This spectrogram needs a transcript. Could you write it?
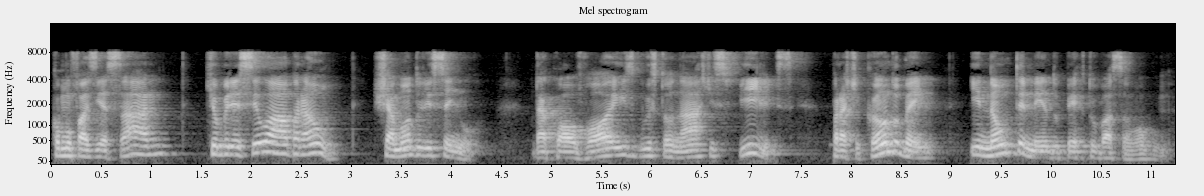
como fazia Sara, que obedeceu a Abraão, chamando-lhe Senhor, da qual vós vos tornastes filhos, praticando o bem e não temendo perturbação alguma.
